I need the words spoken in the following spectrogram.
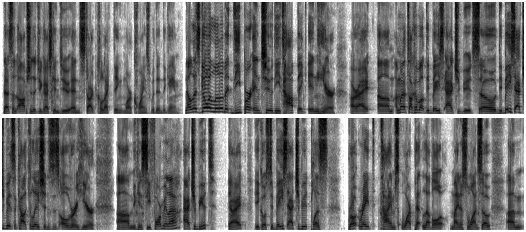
that's an option that you guys can do and start collecting more coins within the game. Now let's go a little bit deeper into the topic in here all right? Um, i'm going to talk about the base attributes. So the base attributes and calculations is over here. Um, you can see formula attribute all right equals to base attribute plus growth rate times warpet level minus one. So um,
